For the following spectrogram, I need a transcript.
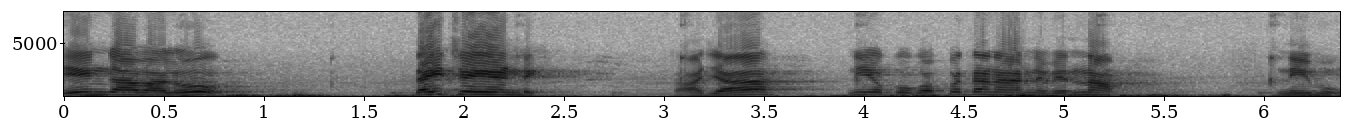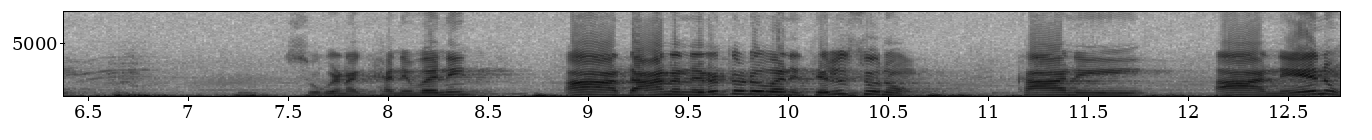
ఏం కావాలో దయచేయండి. రాజా నీ యొక్క గొప్పతనాన్ని విన్నాం. నీవు సుగుణ ఘనివని ఆ దాన నిరతుడువని తెలుసును. కానీ ఆ నేను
